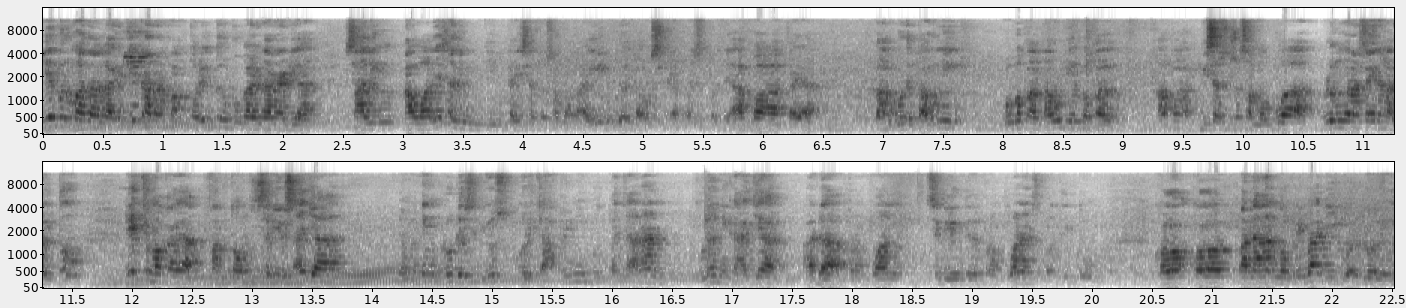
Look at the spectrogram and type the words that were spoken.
dia berumah tangga ini karena faktor itu bukan karena dia saling awalnya saling mencintai satu sama lain, udah tahu sikapnya seperti apa, kayak ah gua udah tahu nih, gua bakal tahu dia bakal apa bisa susah sama gua. Belum ngerasain hal itu, dia cuma kayak faktor serius aja. Yang penting lu udah serius, gua udah capek nih buat pacaran. Udah nikah aja. Ada perempuan segelintir perempuan yang seperti itu. Kalau kalau pandangan gua pribadi, gua dulu nih,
